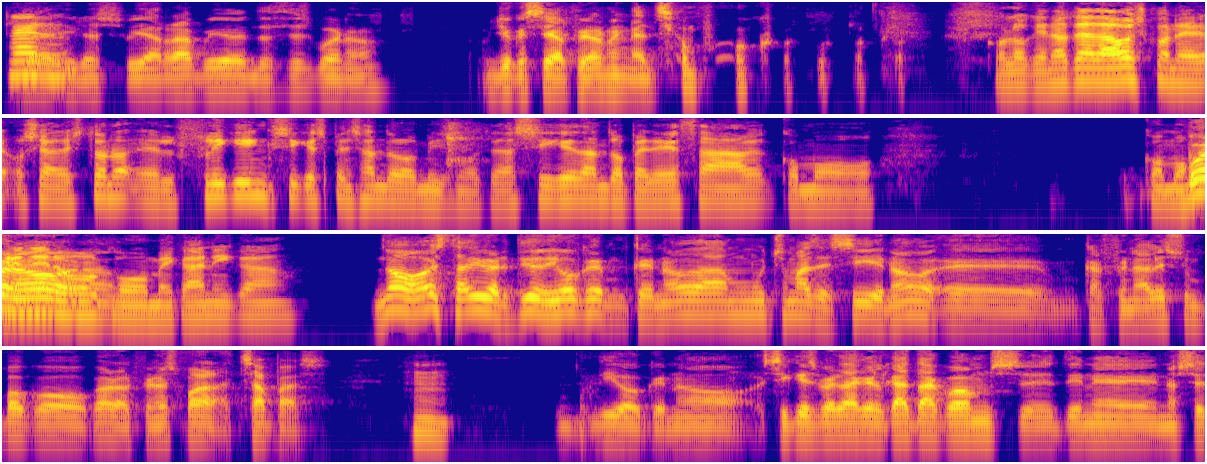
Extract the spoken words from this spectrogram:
Claro. y lo subía rápido, entonces, bueno, yo que sé, al final me enganché un poco. Con lo que no te ha dado es con el, o sea, esto no- el flicking sigues pensando lo mismo, te sigue dando pereza como como Bueno, género, no. como mecánica. No, está divertido. Digo que, que no da mucho más de sí, ¿no? Eh, que al final es un poco. Claro, al final es jugar a las chapas. Hmm. Digo que no. Sí que es verdad que el Catacombs eh, tiene. No sé,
